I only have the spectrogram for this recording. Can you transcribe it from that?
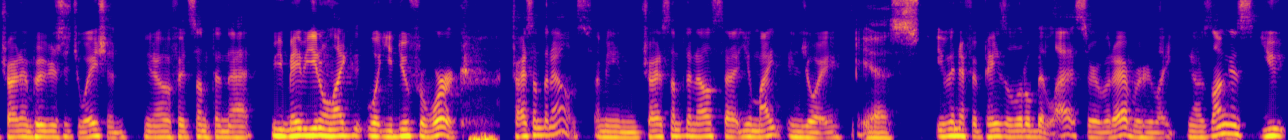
Try to improve your situation. You know, if it's something that you, maybe you don't like what you do for work, try something else. I mean, try something else that you might enjoy Yes. even if it pays a little bit less or whatever like you know as long as you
